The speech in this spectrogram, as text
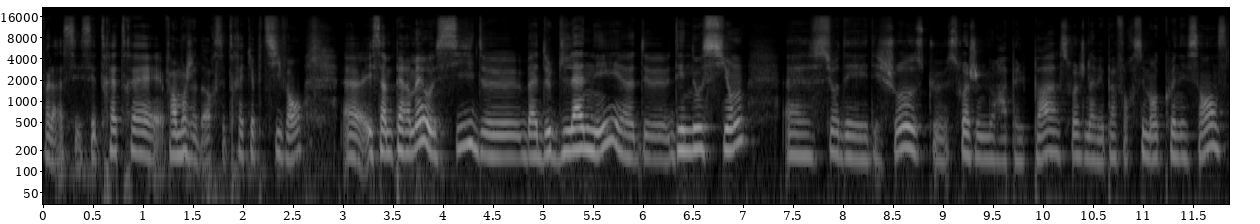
voilà, c'est très très... Enfin, moi j'adore, c'est très captivant. et ça me permet aussi de, bah, de glaner de, des notions euh, sur des, choses que soit je ne me rappelle pas, soit je n'avais pas forcément connaissance.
